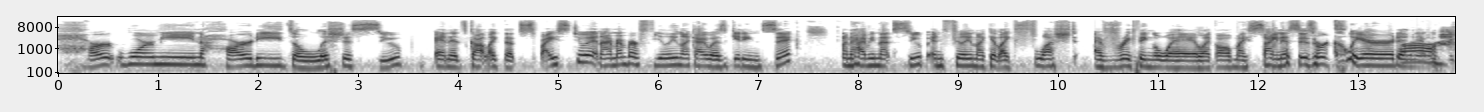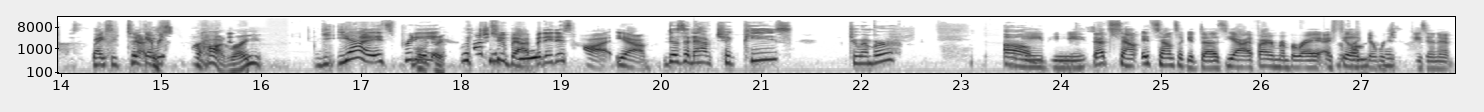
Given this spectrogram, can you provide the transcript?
heartwarming, hearty, delicious soup. And it's got like that spice to it. And I remember feeling like I was getting sick and having that soup and feeling like it like flushed everything away. Like all my sinuses were cleared and it Ah. was like, spicy. Took Yeah, every, it's super hot, right? Yeah, it's pretty, Okay. With not too bad, but it is hot. Yeah. Does it have chickpeas? Do you remember? Um, Maybe that sound, it sounds like it does. Yeah. If I remember right, I feel like there were chickpeas in it.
